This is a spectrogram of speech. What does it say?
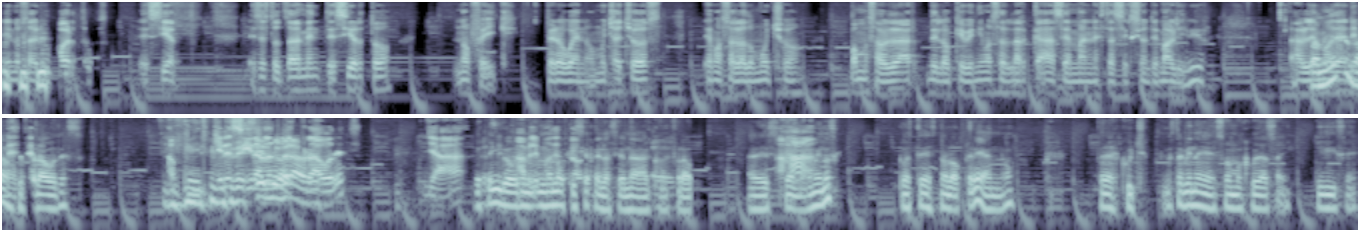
en los aeropuertos. es cierto. Eso es totalmente cierto, no fake. Pero bueno, muchachos, hemos hablado mucho. Vamos a hablar de lo que venimos a hablar cada semana en esta sección de Malvivir. Hablemos También de hablamos anime. de fraudes. ¿Quieres seguir hablando de fraudes? Ya. Yo tengo una, Hablemos una de noticia relacionada con fraude. A ver, Ajá. bueno, a menos que ustedes no lo crean, ¿no? Pero escuchen, esto viene de Somos Kudasai y dice:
